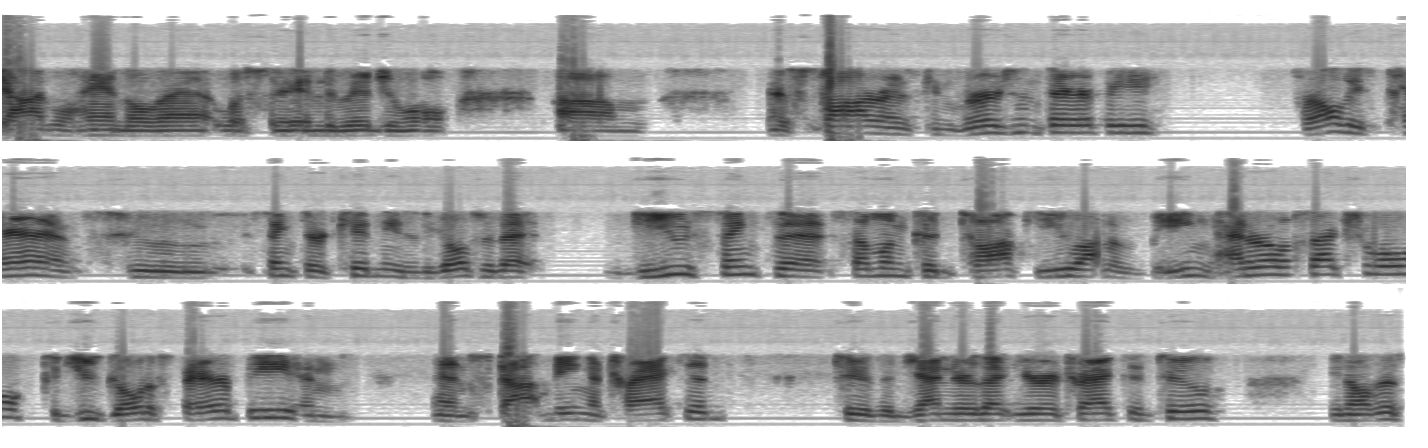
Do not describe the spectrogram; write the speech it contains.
God will handle that with the individual. Um, as far as conversion therapy, for all these parents who think their kid needs to go through that, do you think that someone could talk you out of being heterosexual? Could you go to therapy and and stop being attracted to the gender that you're attracted to? You know, the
